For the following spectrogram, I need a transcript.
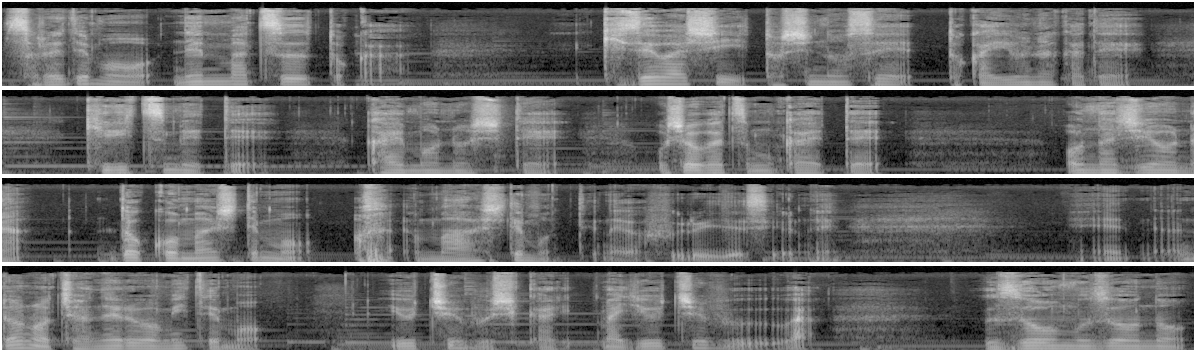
それでも年末とか気ぜわしい年のせいとかいう中で切り詰めて買い物してお正月迎えて同じようなどこ回しても 回してもっていうのが古いですよね、え、どのチャンネルを見ても YouTube しかりまあ YouTube はうぞうむぞうの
